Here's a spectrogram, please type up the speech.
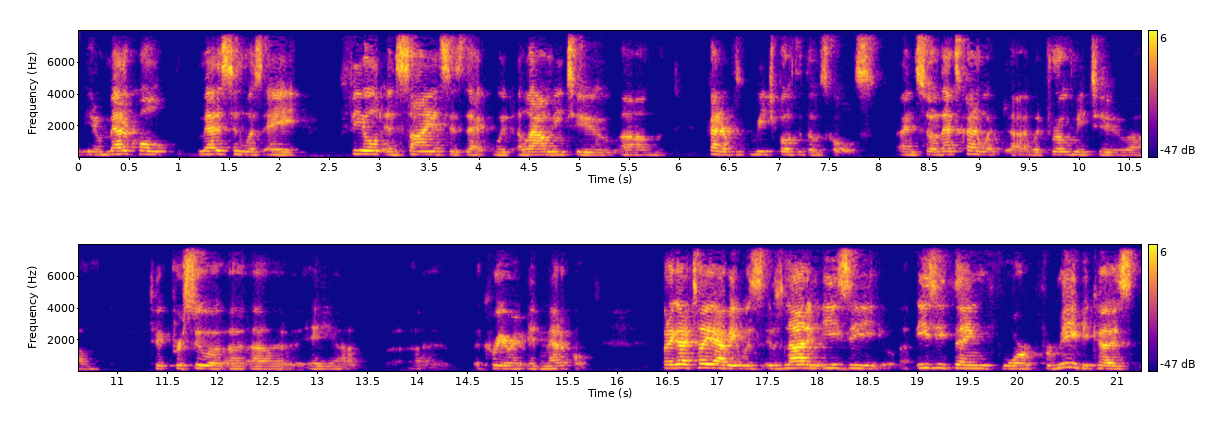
you know, medical medicine was a field and sciences that would allow me to um, kind of reach both of those goals. And so that's kind of what uh, what drove me to um, to pursue a, a, a, a uh, a career in medical. But I got to tell you, Abi, it was it was not an easy easy thing for for me because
